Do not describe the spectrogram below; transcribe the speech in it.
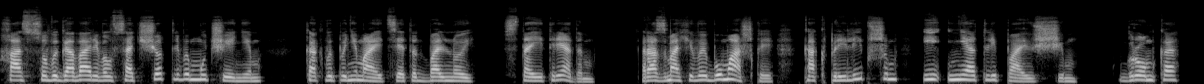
Хассо выговаривал с отчетливым мучением. Как вы понимаете, этот больной стоит рядом, размахивая бумажкой, как прилипшим и не отлипающим. Громко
